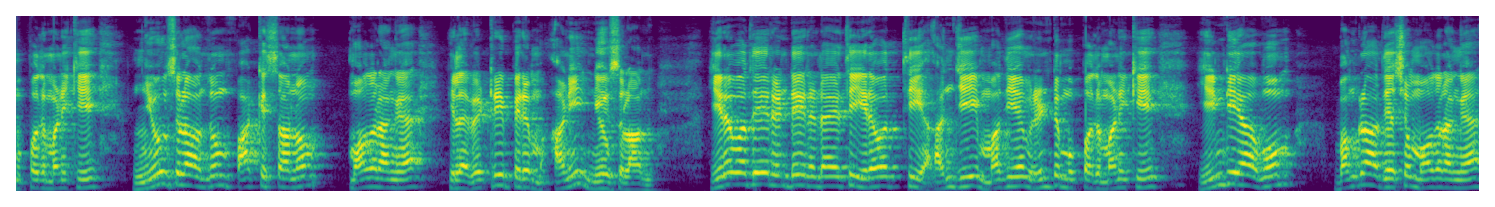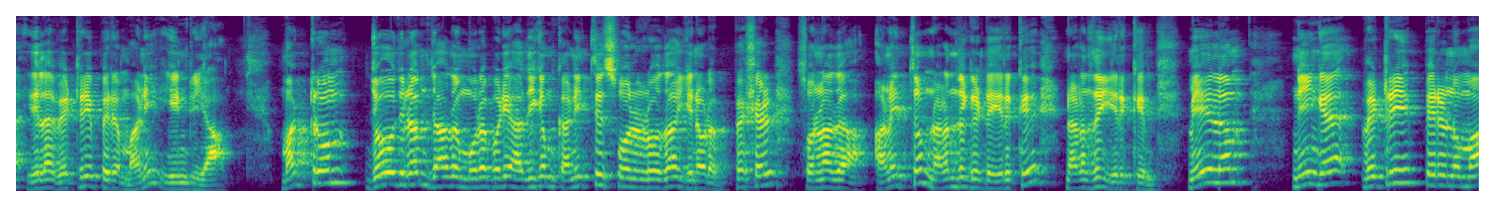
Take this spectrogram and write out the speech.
முப்பது மணிக்கு நியூசிலாந்தும் பாகிஸ்தானும் மோதுறாங்க. இதில் வெற்றி பெறும் அணி நியூசிலாந்து. இருபது ரெண்டு ரெண்டாயிரத்தி இருபத்தி அஞ்சு மதியம் ரெண்டு முப்பது மணிக்கு இந்தியாவும் பங்களாதேஷும் மோதுறாங்க. இதில் வெற்றி பெறும் அணி இந்தியா. மற்றும் ஜோதிடம் ஜாதகம் முறைப்படி அதிகம் கணித்து சொல்கிறது என்னோட ஸ்பெஷல் சொன்னது அனைத்தும் நடந்துக்கிட்டு இருக்குது நடந்து இருக்கு. மேலும் நீங்கள் வெற்றி பெறணுமா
